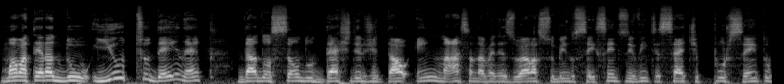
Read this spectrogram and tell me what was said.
uma matéria do You Today, né, da adoção do Dash digital em massa na Venezuela, subindo 627%.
